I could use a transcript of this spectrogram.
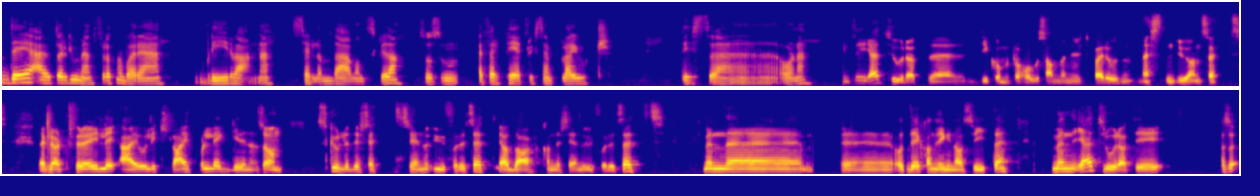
Det er jo et argument for at man bare blir værende, selv om det er vanskelig. da. Sånn som Frp f.eks. har gjort disse årene. Jeg tror at uh, de kommer til å holde sammen ut perioden, nesten uansett. Det er klart, Frøy er jo litt sleip og legger inn en sånn Skulle det skje, noe uforutsett, ja da kan det skje noe uforutsett. Men, uh, og det kan jo ingen av oss vite. Men jeg tror at de Altså,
